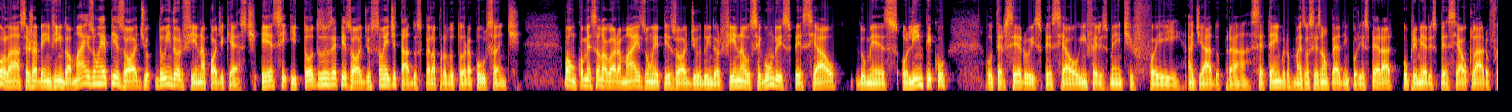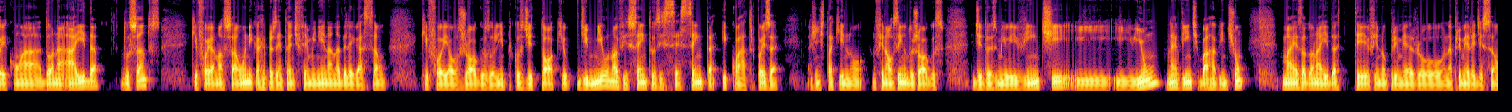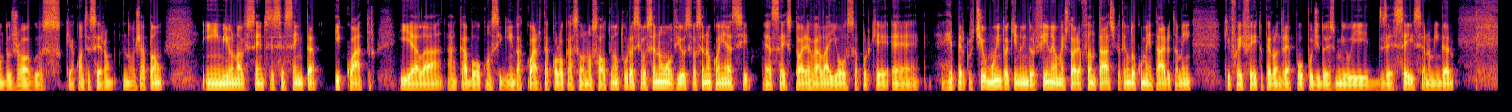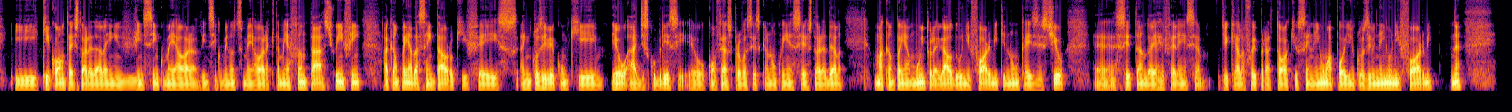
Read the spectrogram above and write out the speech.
Olá, seja bem-vindo a mais um episódio do Endorfina Podcast. Esse e todos os episódios são editados pela produtora Pulsante. Bom, começando agora mais um episódio do Endorfina, o segundo especial do mês olímpico. O terceiro especial, infelizmente, foi adiado para setembro, mas vocês não perdem por esperar. O primeiro especial, claro, foi com a dona Aida dos Santos, que foi a nossa única representante feminina na delegação que foi aos Jogos Olímpicos de Tóquio de 1964. Pois é, a gente está aqui no, no, finalzinho dos Jogos de 2021, né, 20 barra 21, mas a Dona Ida teve no primeiro, na primeira edição dos Jogos que aconteceram no Japão em 1964 e ela acabou conseguindo a quarta colocação no salto em altura. Se você não ouviu, se você não conhece essa história, vai lá e ouça porque é, repercutiu muito aqui no Endorfina, é uma história fantástica. Tem um documentário também que foi feito pelo André Pupo de 2016, se eu não me engano e que conta a história dela em 25, meia hora, 25 minutos, meia hora, que também é fantástico. Enfim, a campanha da Centauro que fez, inclusive com que eu a descobrisse, eu confesso para vocês que eu não conhecia a história dela, uma campanha muito legal do uniforme que nunca existiu, é, citando aí a referência de que ela foi para Tóquio sem nenhum apoio, inclusive nem uniforme, né?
